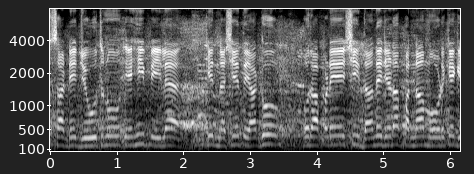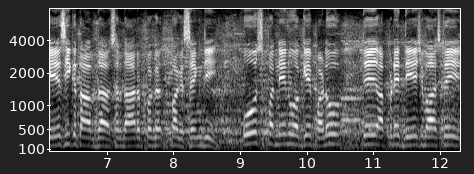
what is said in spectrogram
ਸਾਡੇ ਯੂਥ ਨੂੰ ਇਹੀ ਅਪੀਲ ਹੈ ਕਿ ਨਸ਼ੇ ਤਿਆਗੋ ਔਰ ਆਪਣੇ ਸ਼ਹੀਦਾਂ ਦੇ ਜਿਹੜਾ ਪੰਨਾ ਮੋੜ ਕੇ ਗਏ ਸੀ ਕਿਤਾਬ ਦਾ ਸਰਦਾਰ ਭਗਤ ਭਗਤ ਸਿੰਘ ਜੀ ਉਸ ਪੰਨੇ ਨੂੰ ਅੱਗੇ ਪੜੋ ਤੇ ਆਪਣੇ ਦੇਸ਼ ਵਾਸਤੇ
